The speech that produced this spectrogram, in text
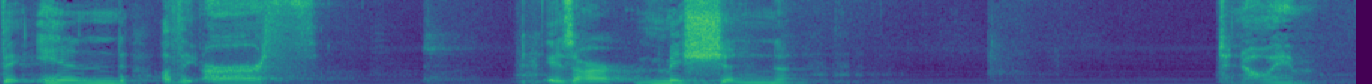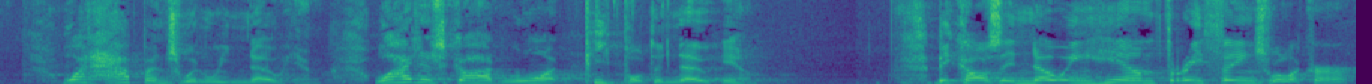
the end of the earth is our mission to know Him. What happens when we know Him? Why does God want people to know Him? Because in knowing Him, three things will occur.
